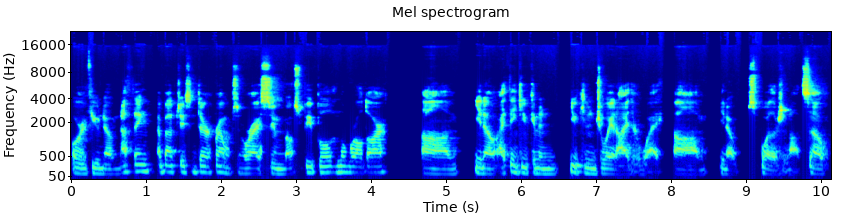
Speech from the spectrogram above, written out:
or if you know nothing about Jason Derek Brown, which is where I assume most people in the world are, um, you know, I think you can you can enjoy it either way. Um, you know, spoilers or not. So,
